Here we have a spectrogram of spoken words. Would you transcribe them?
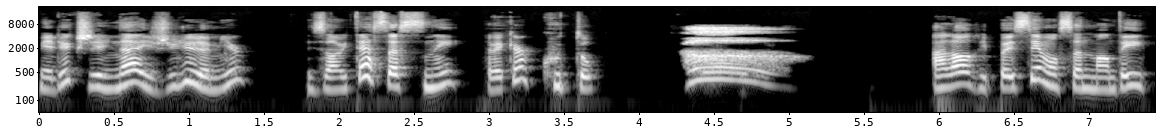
Mais Luc Gélina et Julie Lemieux, ils ont été assassinés avec un couteau. Alors, les policiers vont se demander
